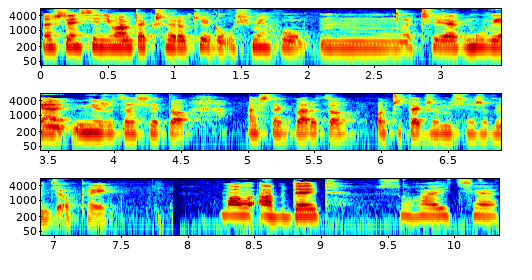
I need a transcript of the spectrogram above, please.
Na szczęście nie mam tak szerokiego uśmiechu, mm, czy jak mówię, nie rzuca się to aż tak bardzo w oczy, także myślę, że będzie ok. Mały update. Słuchajcie,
